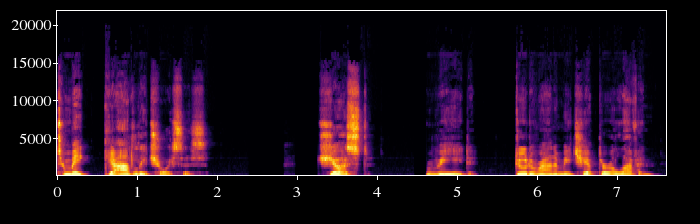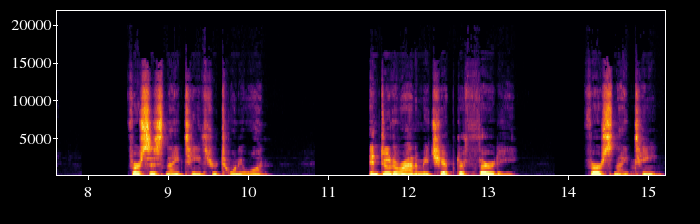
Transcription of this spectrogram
to make godly choices. Just read Deuteronomy chapter 11, verses 19 through 21, and Deuteronomy chapter 30, verse 19.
